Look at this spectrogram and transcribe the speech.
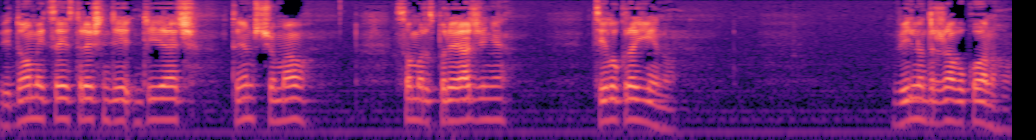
Відомий цей історичний діяч тим, що мав саморозпорядження цілу країну, вільну державу Конго,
